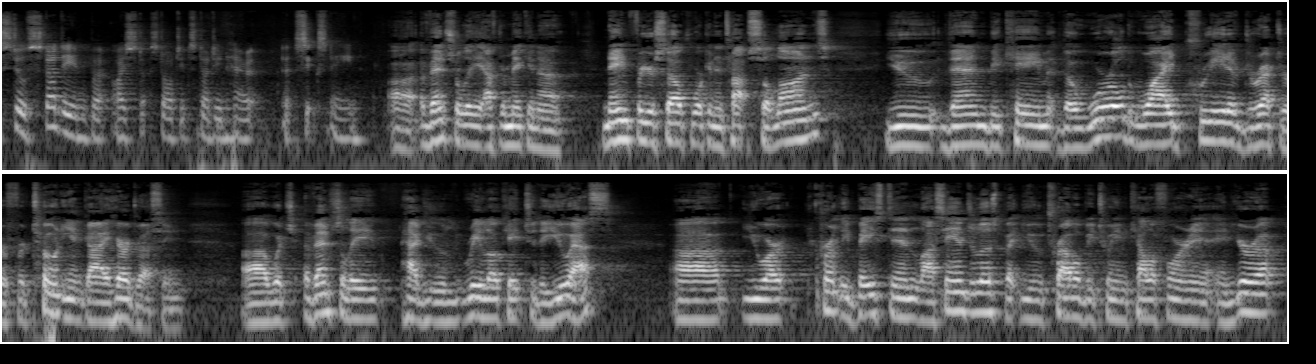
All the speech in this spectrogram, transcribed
still studying, but I st- started studying hair at, at 16. Uh, eventually, after making a name for yourself working in top salons, you then became the worldwide creative director for Toni and Guy Hairdressing, uh, which eventually had you relocate to the U.S. Uh, you are currently based in Los Angeles, but you travel between California and Europe.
